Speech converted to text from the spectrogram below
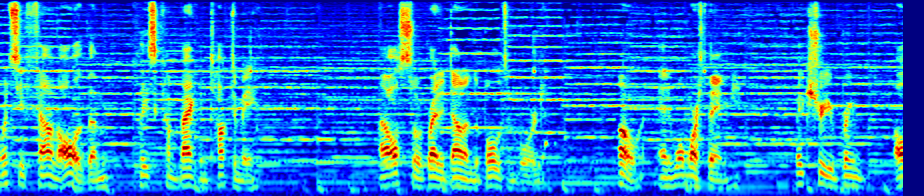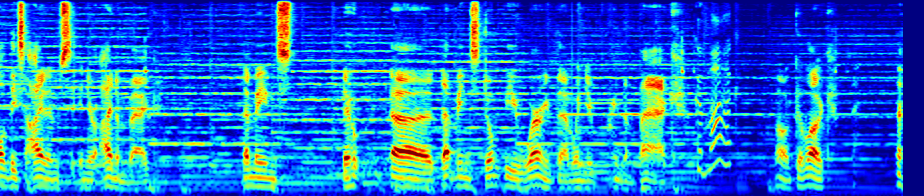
Once you've found all of them, please come back and talk to me. I also write it down on the bulletin board. Oh, and one more thing. Make sure you bring all these items in your item bag. That means, they, uh, that means don't be wearing them when you bring them back. Good luck. Oh, good luck.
